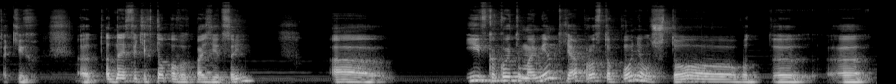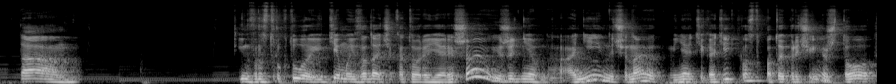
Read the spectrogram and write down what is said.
таких, э, одна из таких топовых позиций. А, и в какой-то момент я просто понял, что вот э, э, та инфраструктура и темы и задачи, которые я решаю ежедневно, они начинают меня тяготить просто по той причине, что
